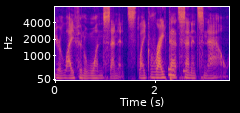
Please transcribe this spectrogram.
your life in one sentence. Like write that Mhm. sentence now.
